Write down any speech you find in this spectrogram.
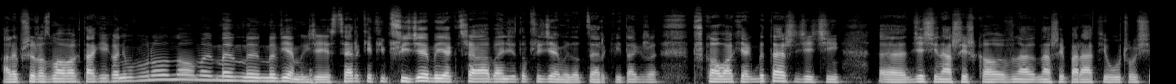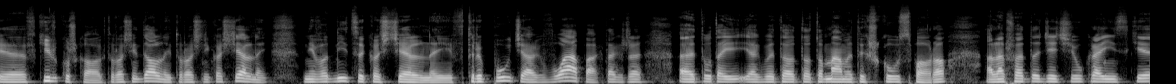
ale przy rozmowach takich oni mówią, no, no my, my, my, my wiemy, gdzie jest cerkiew i przyjdziemy, jak trzeba będzie, to przyjdziemy do cerkwi. Także w szkołach jakby też dzieci, e, dzieci naszej szkoły, w na, naszej parafii uczą się w kilku szkołach, Turośni Dolnej, Turośni Kościelnej, w Niewodnicy Kościelnej, w Trypuciach, w Łapach, także e, tutaj jakby to, to, to mamy tych szkół sporo, ale na przykład dzieci ukraińskie,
